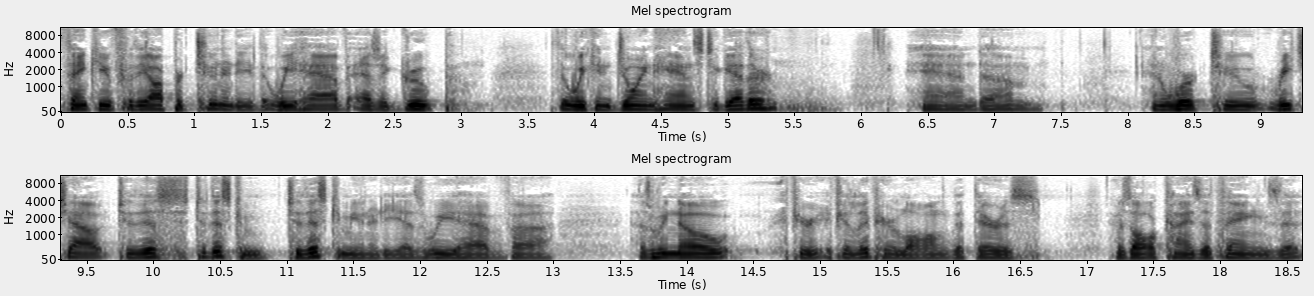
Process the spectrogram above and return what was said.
thank you for the opportunity that we have as a group that we can join hands together and um, and work to reach out to this to this com- to this community as we have uh, as we know if you if you live here long that there is there's all kinds of things that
